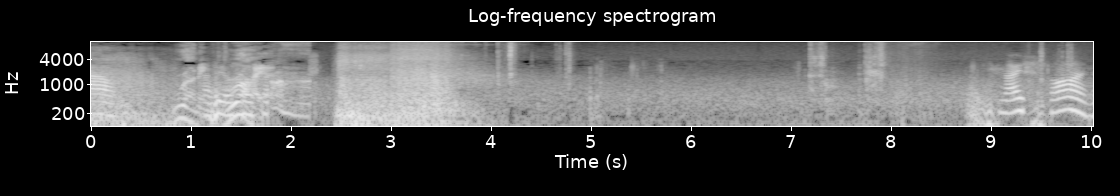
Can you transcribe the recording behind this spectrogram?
Wow. Running I feel so riot. Nice spawn.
